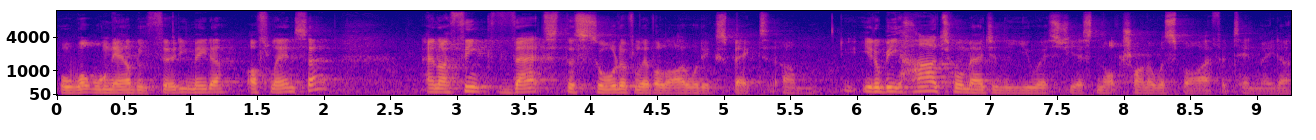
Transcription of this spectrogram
or what will now be 30 metre off Landsat. And I think that's the sort of level I would expect. Um, it'll be hard to imagine the USGS not trying to aspire for 10 metre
